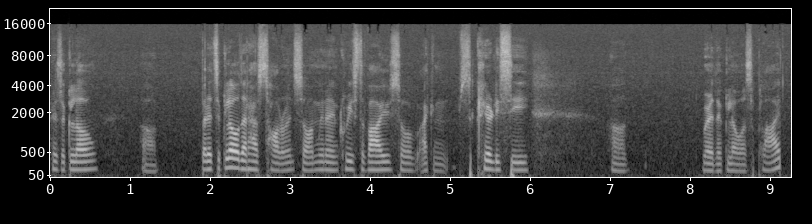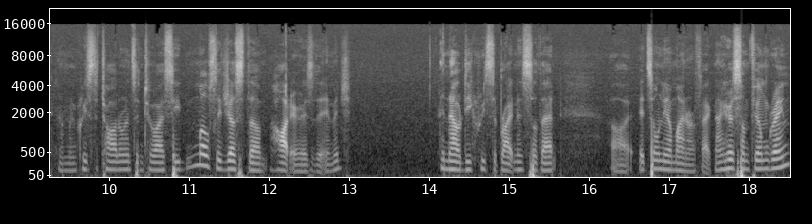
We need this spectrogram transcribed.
Here's a glow, uh, but it's a glow that has tolerance, so I'm going to increase the value so I can clearly see uh, where the glow is applied. I'm going to increase the tolerance until I see mostly just the hot areas of the image and now decrease the brightness so that uh, it's only a minor effect. Now here's some film grain.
